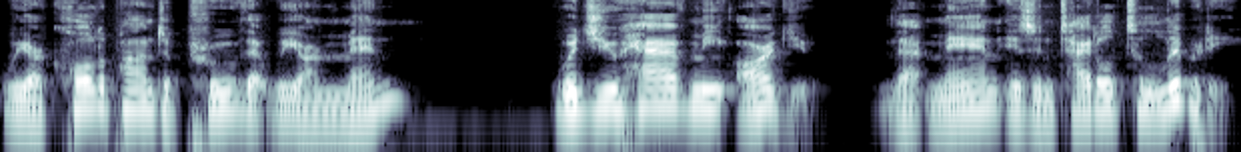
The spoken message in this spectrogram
we are called upon to prove that we are men? Would you have me argue that man is entitled to liberty,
